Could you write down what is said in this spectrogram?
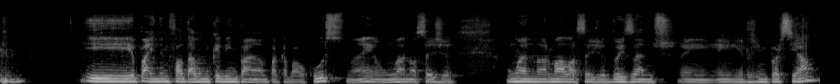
e pá, ainda me faltava um bocadinho para, para acabar o curso, não é? Um ano, ou seja, um ano normal, ou seja, dois anos em, em regime parcial.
